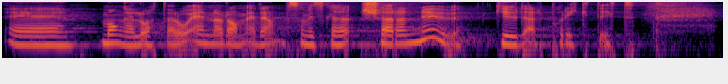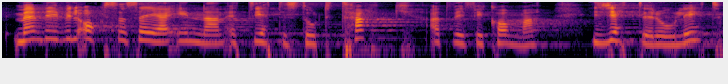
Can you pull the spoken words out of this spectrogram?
eh, många låtar och en av dem är den som vi ska köra nu, Gud är på riktigt. Men vi vill också säga innan ett jättestort tack att vi fick komma. Jätteroligt.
